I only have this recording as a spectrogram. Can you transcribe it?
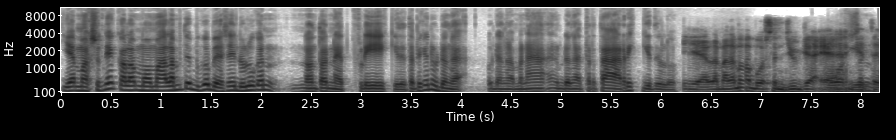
Ya maksudnya kalau mau malam tuh gue biasanya dulu kan nonton Netflix gitu, tapi kan udah nggak udah nggak mena udah nggak tertarik gitu loh. Iya, lama-lama bosen juga ya Bosen. gitu.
